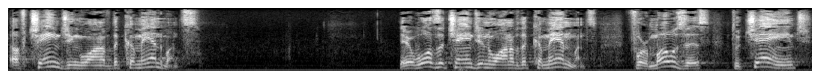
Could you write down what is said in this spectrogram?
of changing one of the commandments. There was a change in one of the commandments. For Moses to change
